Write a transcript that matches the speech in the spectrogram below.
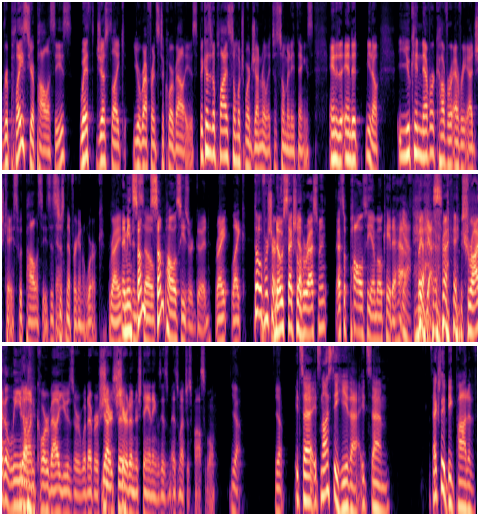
replace your policies with just like your reference to core values because it applies so much more generally to so many things and it and it you know you can never cover every edge case with policies it's Yeah. just never going to work right I mean, And some so, some policies are good, right? Like oh for sure no sexual Yeah. harassment. That's a policy I'm okay to have. Yeah. But Yeah, yes, right. try to lean Yeah. on core values or whatever Yeah, shared sure. shared understandings as as much as possible. Yeah. Yeah it's uh, it's nice to hear that. It's um, it's actually a big part of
